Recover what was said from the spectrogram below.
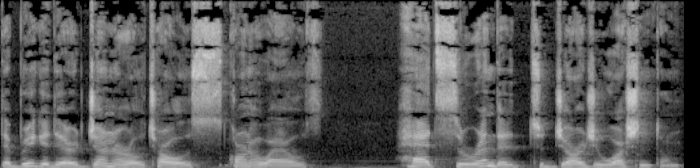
that Brigadier General Charles Cornwallis had surrendered to George Washington.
